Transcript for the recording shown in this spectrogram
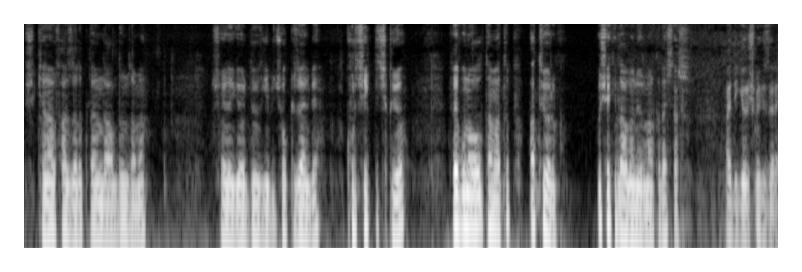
şu kenar fazlalıklarını da aldığım zaman şöyle gördüğünüz gibi çok güzel bir kurt şekli çıkıyor. Ve bunu oltama atıp atıyorum. Bu şekilde avlanıyorum arkadaşlar. Hadi görüşmek üzere.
